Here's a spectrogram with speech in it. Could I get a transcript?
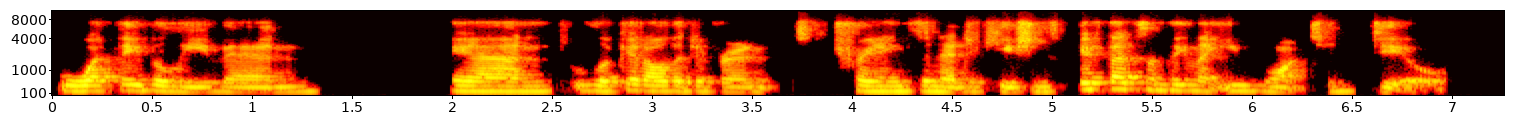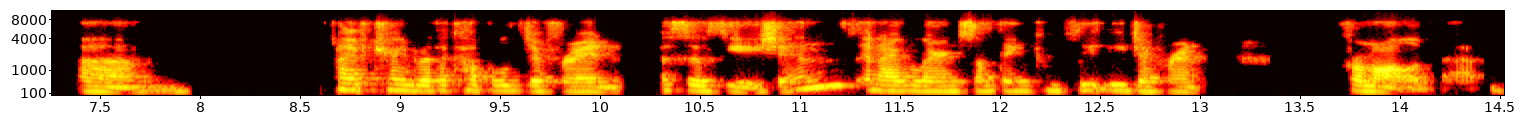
what they believe in, and look at all the different trainings and educations if that's something that you want to do. Um, I've trained with a couple different associations and I've learned something completely different from all of them,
